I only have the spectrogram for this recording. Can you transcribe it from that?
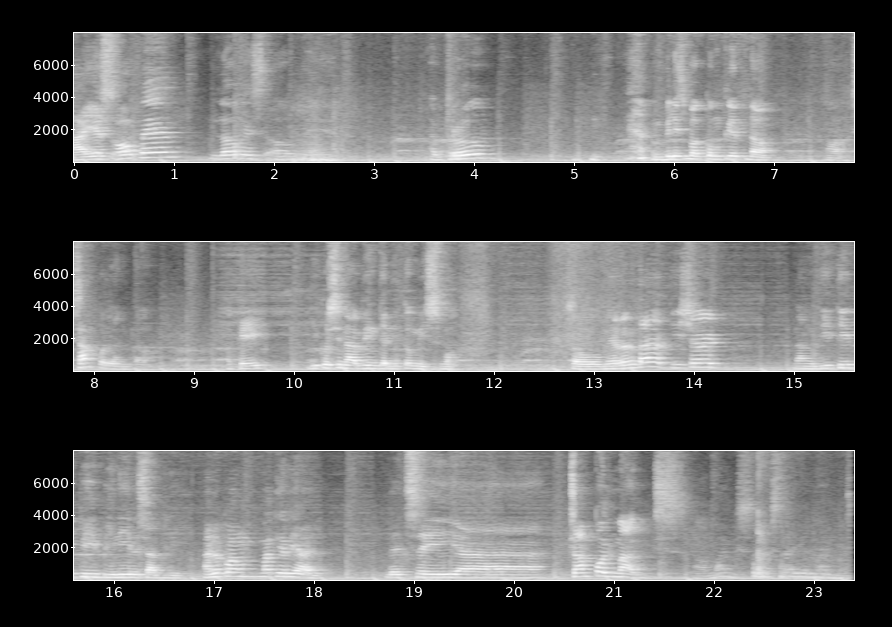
Highest open, lowest open. Approve. Ang bilis mag-compute, no? O, sample lang to. Okay? Hindi ko sinabing ganito mismo. So, meron tayo, t-shirt ng DTP Vinyl Sabli. Ano pang material? Let's say, uh, sample mugs. Ah, mugs. Mugs tayo, mugs.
